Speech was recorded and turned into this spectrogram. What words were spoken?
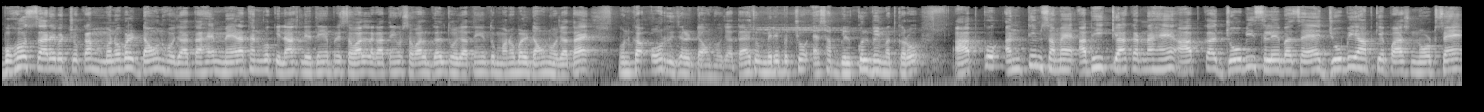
बहुत सारे बच्चों का मनोबल डाउन हो जाता है। मैराथन वो क्लास लेते हैं, अपने सवाल लगाते हैं और सवाल गलत हो जाते हैं तो मनोबल डाउन हो जाता है, उनका और रिज़ल्ट डाउन हो जाता है। तो मेरे बच्चों, ऐसा बिल्कुल भी मत करो। आपको अंतिम समय अभी क्या करना है? आपका जो भी सिलेबस है, जो भी आपके पास नोट्स हैं,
